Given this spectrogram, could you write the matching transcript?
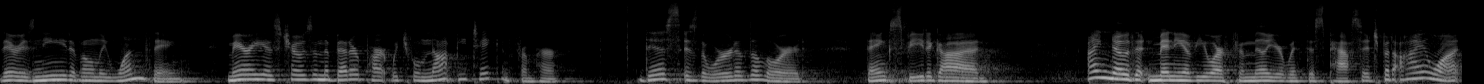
there is need of only one thing. Mary has chosen the better part, which will not be taken from her. This is the word of the Lord. Thanks be to God. I know that many of you are familiar with this passage, but I want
